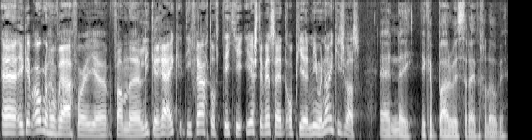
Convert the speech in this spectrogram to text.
Uh, ik heb ook nog een vraag voor je van uh, Lieke Rijk. Die vraagt of dit je eerste wedstrijd op je nieuwe Nike's was. Uh, nee, ik heb een paar wedstrijden gelopen.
